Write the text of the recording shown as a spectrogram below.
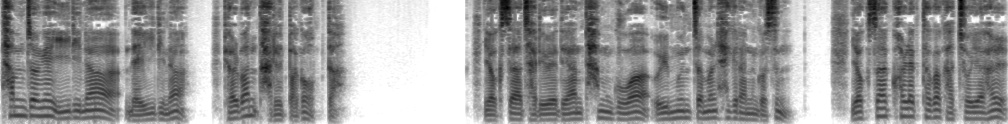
탐정의 일이나 내 일이나 별반 다를 바가 없다. 역사 자료에 대한 탐구와 의문점을 해결하는 것은 역사 컬렉터가 갖춰야 할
